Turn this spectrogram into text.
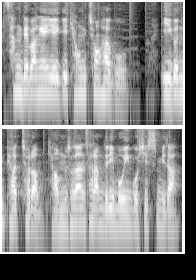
상대방의 얘기 경청하고 익은 벼처럼 겸손한 사람들이 모인 곳이 있습니다.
